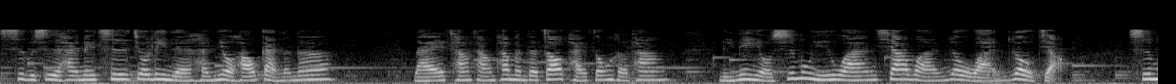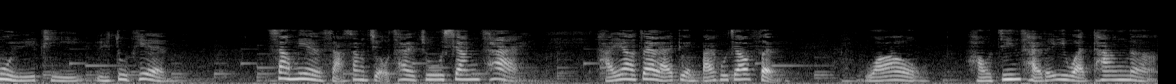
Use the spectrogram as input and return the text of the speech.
是不是还没吃就令人很有好感了呢？来尝尝他们的招牌综合汤，里面有虱目鱼丸、虾丸、肉丸、肉饺、虱目鱼皮、鱼肚片，上面撒上韭菜珠、香菜，还要再来点白胡椒粉。哇哦，好精彩的一碗汤呢！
